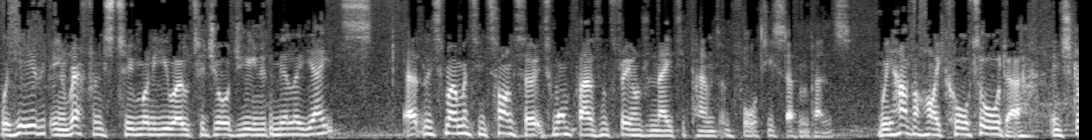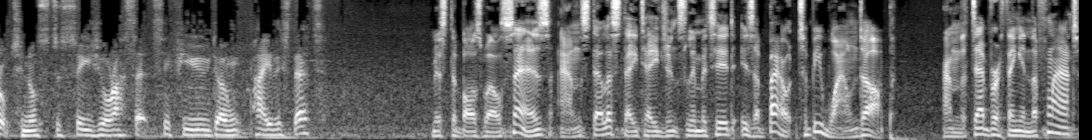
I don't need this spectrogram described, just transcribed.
We're here in reference to money you owe to Georgina Miller Yates. At this moment in time, sir, it's £1,380.47. We have a High Court order instructing us to seize your assets if you don't pay this debt. Mr. Boswell says Ansdell Estate Agents Limited is about to be wound up, and that everything in the flat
